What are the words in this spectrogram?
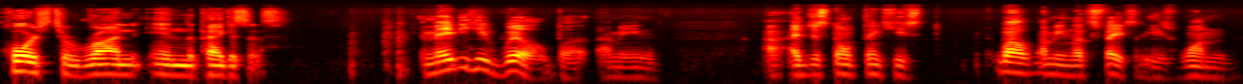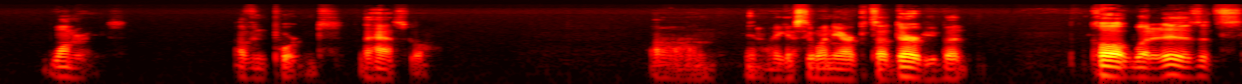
horse to run in the Pegasus. maybe he will, but I mean, I, I just don't think he's. Well, I mean, let's face it, he's won one race. Of importance, the Haskell. Um, you know, I guess he won the Arkansas Derby, but call it what it is, it's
